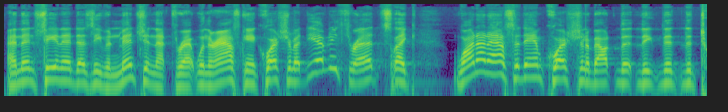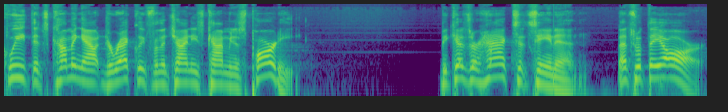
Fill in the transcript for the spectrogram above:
and then CNN doesn't even mention that threat when they're asking a question about, do you have any threats? Like, why not ask the damn question about the, the, the, the tweet that's coming out directly from the Chinese Communist Party? Because they're hacks at CNN. That's what they are.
